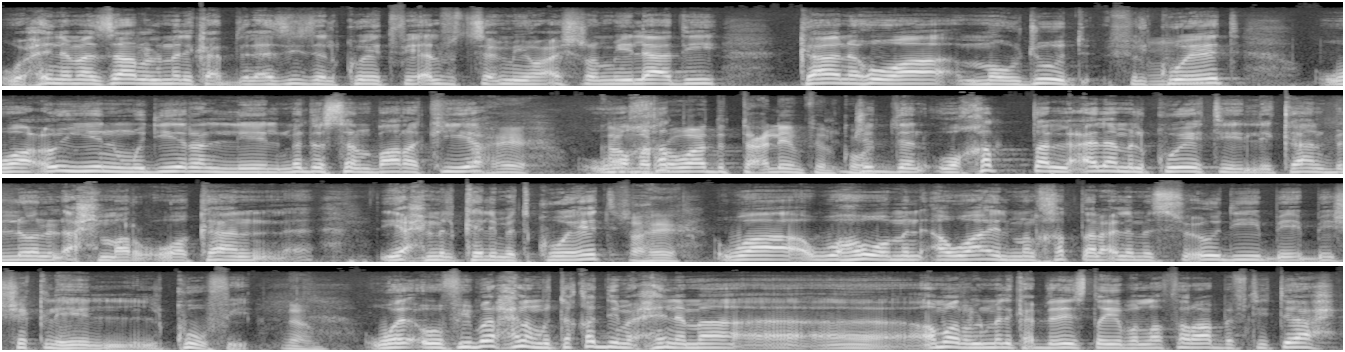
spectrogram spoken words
وحينما زار الملك عبد العزيز الكويت في 1910 ميلادي كان هو موجود في الكويت وعين مديرا للمدرسة المباركية. صحيح. كان من رواد التعليم في الكويت. جدا. وخط العلم الكويتي اللي كان باللون الأحمر وكان يحمل كلمة كويت. صحيح. وهو من أوائل من خط العلم السعودي بشكله الكوفي. نعم. وفي مرحلة متقدمة حينما أمر الملك عبد العزيز طيب الله ثراه بافتتاح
